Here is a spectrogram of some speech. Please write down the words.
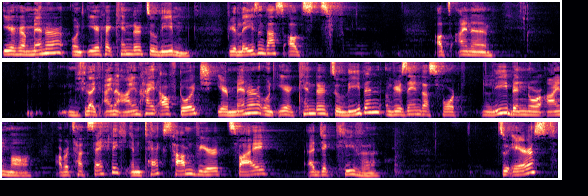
ihre Männer und ihre Kinder zu lieben. Wir lesen das als, als eine, vielleicht eine Einheit auf Deutsch, ihre Männer und ihre Kinder zu lieben. Und wir sehen das Wort lieben nur einmal. Aber tatsächlich im Text haben wir zwei Adjektive. Zuerst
